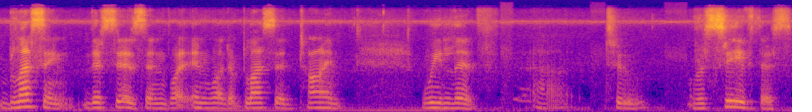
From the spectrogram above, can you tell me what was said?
blessing this is and what in what a blessed time we live uh, to receive this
